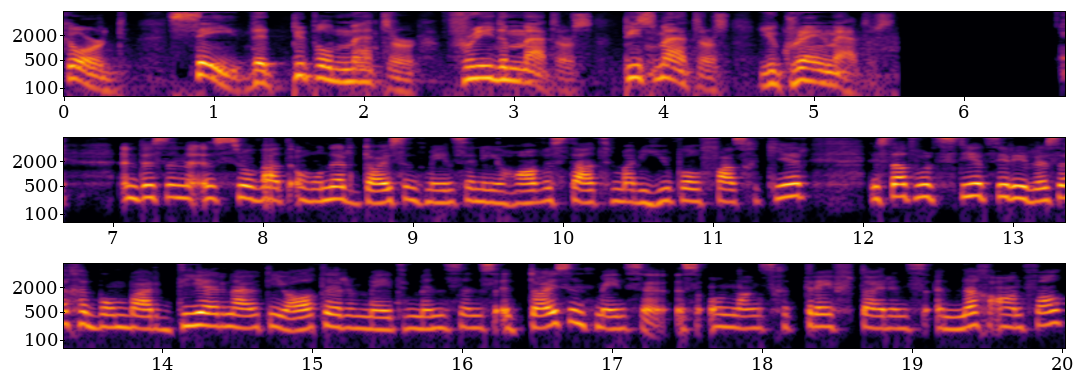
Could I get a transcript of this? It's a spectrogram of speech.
heard. Say that people matter, freedom matters, peace matters, Ukraine matters. Intussen is sowat 100 000 mense in die hawe stad Mariupol vasgekeer. Die stad word steeds deur die Russe gebombardeer. Nou teater met minstens 1000 mense is onlangs getref tydens 'n lugaanval.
